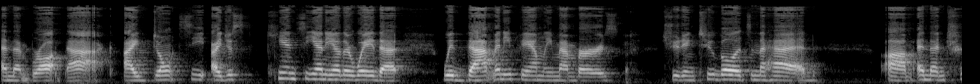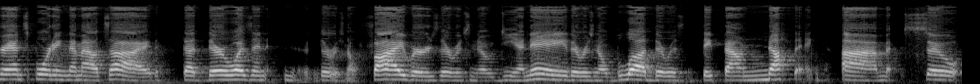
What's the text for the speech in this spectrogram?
and then brought back. I don't see, I just can't see any other way that with that many family members shooting two bullets in the head um, and then transporting them outside that there wasn't there was no fibers there was no dna there was no blood there was they found nothing. Um, so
